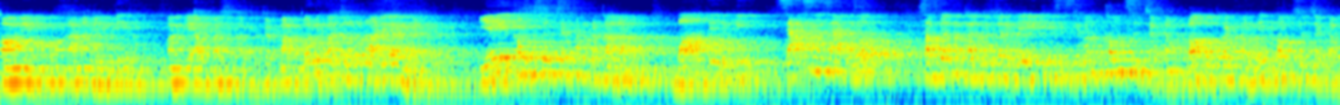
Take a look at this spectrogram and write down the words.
కానింగ్ అన్న వ్యక్తి మనకి అవకాశం కల్పించాడు మన కొన్ని పరీక్షలు కూడా అడిగారు ఏ కౌన్సిల్ చట్టం ప్రకారం భారతీయులకి శాసనశాఖలో సభ్యత్వం కల్పించాలంటే ఎయిటీన్ సిక్స్టీ వన్ కౌన్సిల్ చట్టం బాగా గుర్తుపెట్టుకోండి కౌన్సిల్ చట్టం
